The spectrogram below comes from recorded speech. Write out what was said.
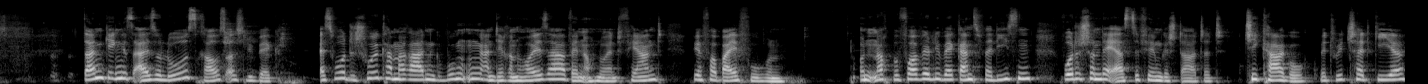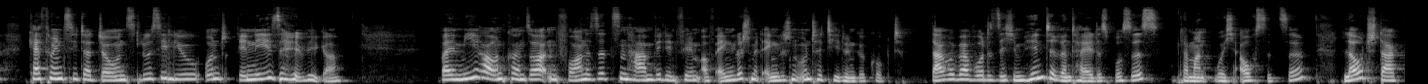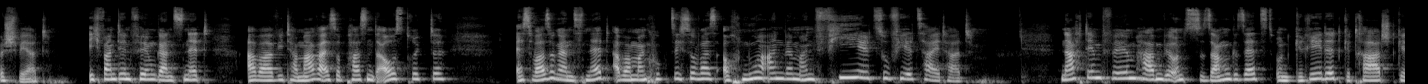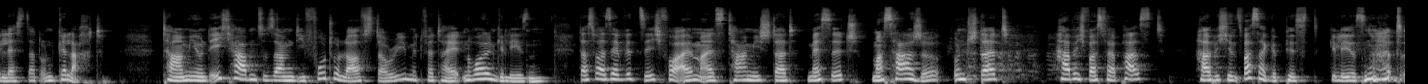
Dann ging es also los, raus aus Lübeck. Es wurde Schulkameraden gewunken, an deren Häuser, wenn auch nur entfernt, wir vorbeifuhren. Und noch bevor wir Lübeck ganz verließen, wurde schon der erste Film gestartet. Chicago mit Richard Gere, Catherine Zeta-Jones, Lucy Liu und Renée Selviger. Weil Mira und Konsorten vorne sitzen, haben wir den Film auf Englisch mit englischen Untertiteln geguckt. Darüber wurde sich im hinteren Teil des Busses, Klammern, wo ich auch sitze, lautstark beschwert. Ich fand den Film ganz nett, aber wie Tamara es so passend ausdrückte, es war so ganz nett, aber man guckt sich sowas auch nur an, wenn man viel zu viel Zeit hat. Nach dem Film haben wir uns zusammengesetzt und geredet, getratscht, gelästert und gelacht. Tami und ich haben zusammen die Foto-Love Story mit verteilten Rollen gelesen. Das war sehr witzig, vor allem als Tami statt Message Massage und statt habe ich was verpasst? Habe ich ins Wasser gepisst? gelesen hat.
